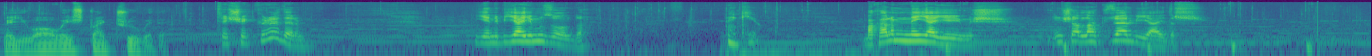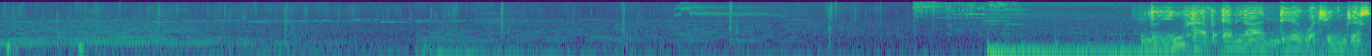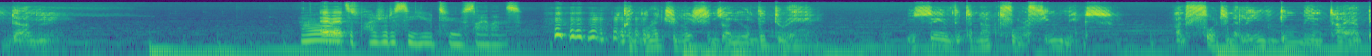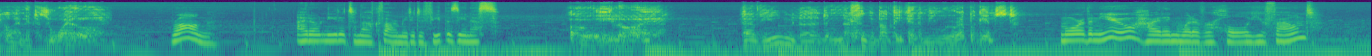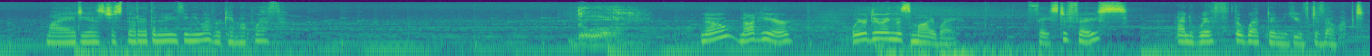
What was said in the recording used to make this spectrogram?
May you always strike true with it. Teşekkür ederim. Yeni bir yayımız oldu. Thank you. Bakalım ne yayıymış. İnşallah güzel bir yaydır. Do you have any idea what you've just done? Oh, Evet. it's a pleasure to see you too, Silence. Congratulations on your victory. You saved the Tenakth for a few weeks. Unfortunately, you've doomed the entire planet as well. Wrong. I don't need it to knock the army to defeat the Zeniths. Oh, Aloy. Have you learned nothing about the enemy we're up against? More than you, hiding whatever hole you found. My idea is just better than anything you ever came up with. Go on. No, not here. We're doing this my way. Face to face, and with the weapon you've developed.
